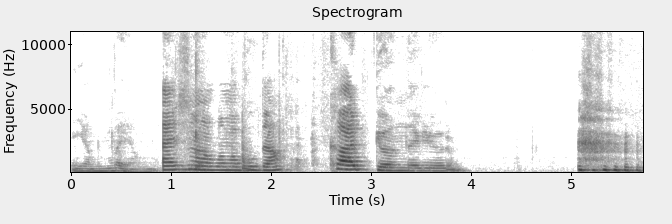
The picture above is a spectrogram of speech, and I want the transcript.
Yanımda yanımda. Elçin ablama buradan kalp gönderiyorum.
